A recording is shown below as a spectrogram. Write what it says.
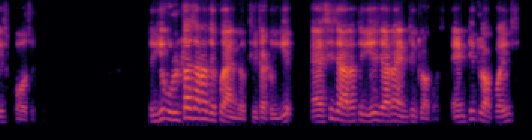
is positive तो ये उल्टा जा रहा देखो एंगल थीटा टू ये ऐसे जा रहा है तो ये जा रहा है anti clockwise anti clockwise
